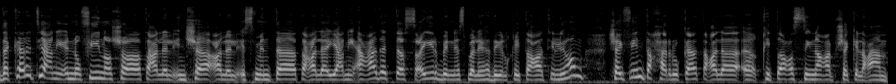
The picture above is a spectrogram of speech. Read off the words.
ذكرت يعني إنه في نشاط على الإنشاء على الإسمنتات على يعني اعاده تسعير بالنسبة لهذه القطاعات. اليوم شايفين تحركات على قطاع الصناعة بشكل عام.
